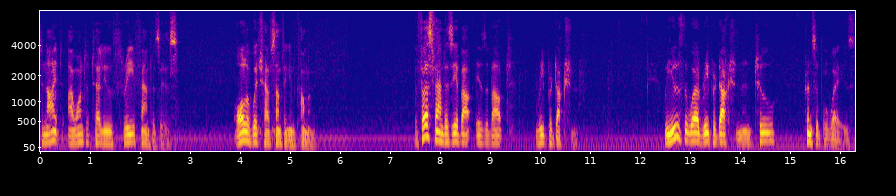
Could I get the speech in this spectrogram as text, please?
Tonight, I want to tell you three fantasies, all of which have something in common. The first fantasy about, is about reproduction. We use the word reproduction in two principal ways.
